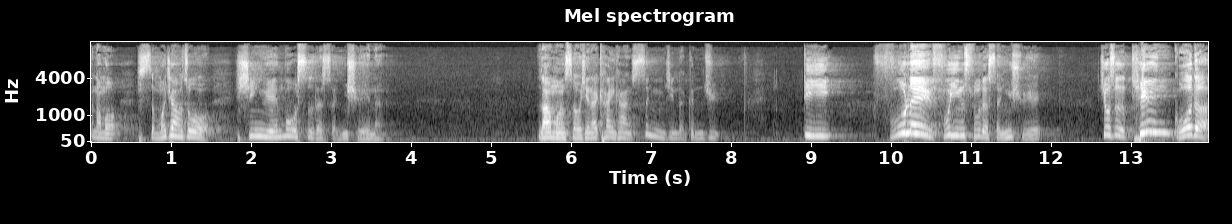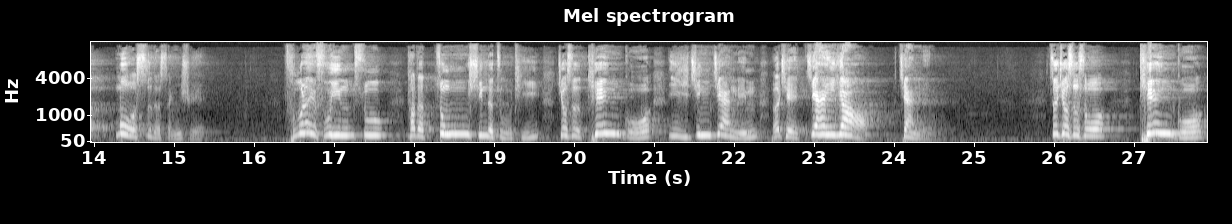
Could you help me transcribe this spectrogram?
那么，什么叫做新约末世的神学呢？让我们首先来看一看圣经的根据。第一，福类福音书的神学，就是天国的末世的神学。福类福音书。它的中心的主题就是天国已经降临，而且将要降临。这就是说，天国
